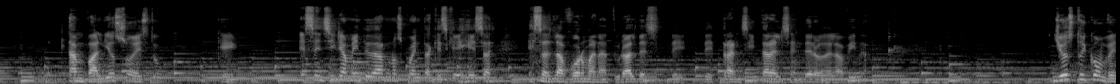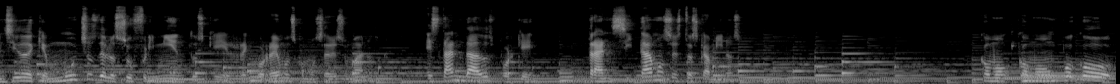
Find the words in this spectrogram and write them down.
tan valioso esto que es sencillamente darnos cuenta que es que esa, esa es la forma natural de, de, transitar el sendero de la vida. Yo estoy convencido de que muchos de los sufrimientos que recorremos como seres humanos están dados porque transitamos estos caminos como, como un poco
